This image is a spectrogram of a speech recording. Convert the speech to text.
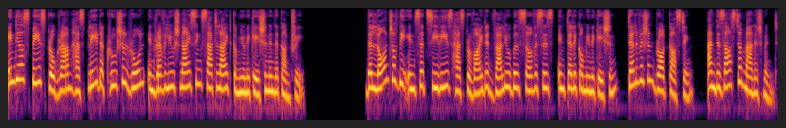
India's space program has played a crucial role in revolutionizing satellite communication in the country. The launch of the INSAT series has provided valuable services in telecommunication, television broadcasting, and disaster management.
